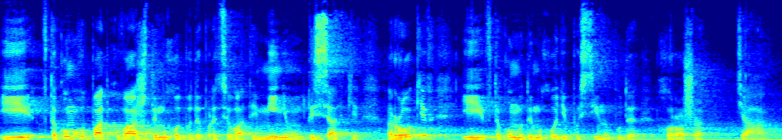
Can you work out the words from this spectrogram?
і в такому випадку ваш димоход буде працювати мінімум десятки років, і в такому димоході постійно буде хороша тяга.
